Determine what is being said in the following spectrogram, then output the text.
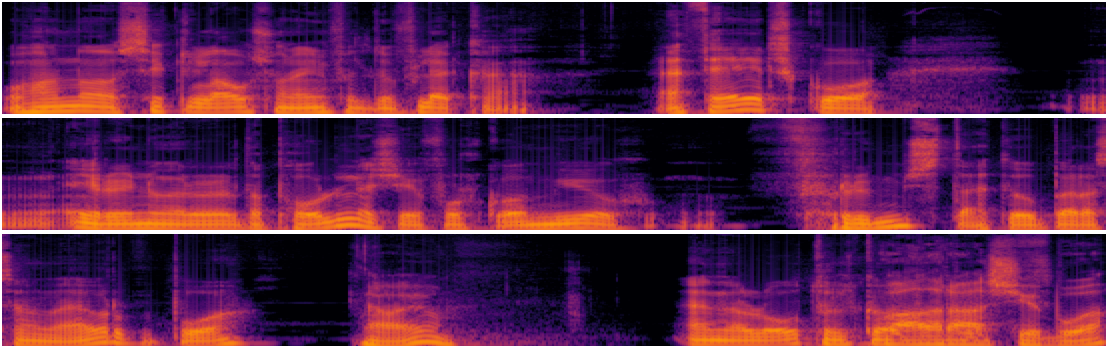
Og hann náði að sigla á svona einföldum fleka. En þeir sko í raun og veru er þetta Pólinesíu fólk og mjög frumstætt og bara saman með Evropabúa já, já, en alveg ótrúld og aðra að sjöbúa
